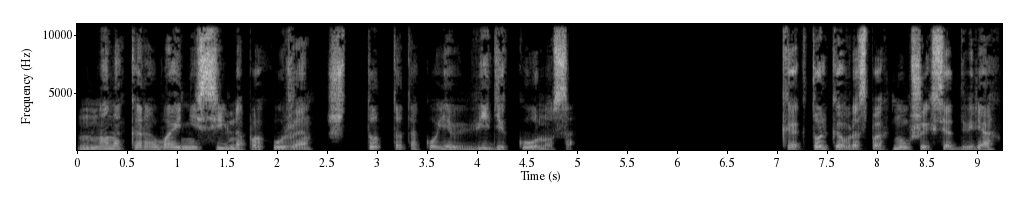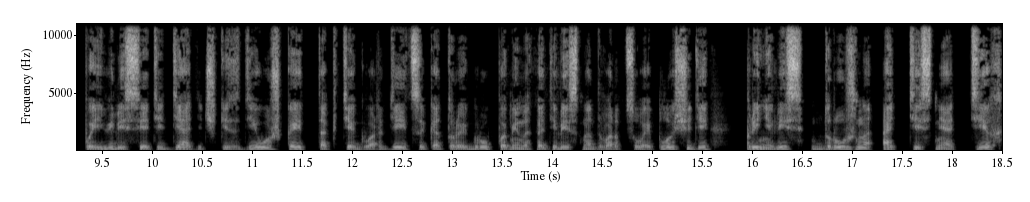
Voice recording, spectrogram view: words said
Но на каравай не сильно похоже, что-то такое в виде конуса. Как только в распахнувшихся дверях появились эти дядечки с девушкой, так те гвардейцы, которые группами находились на Дворцовой площади, принялись дружно оттеснять тех,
